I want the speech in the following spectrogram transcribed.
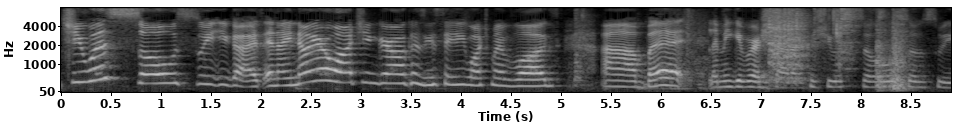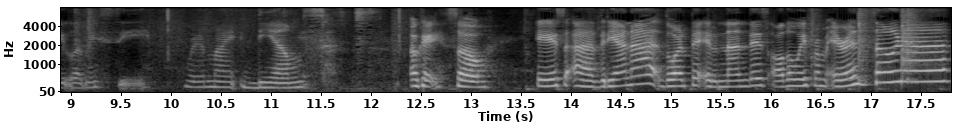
she was so sweet you guys and I know you're watching girl because you say you watch my vlogs uh, but let me give her a shout out because she was so so sweet let me see where are my DMs okay so is Adriana Duarte Hernandez all the way from Arizona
